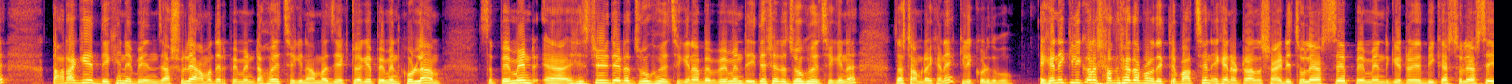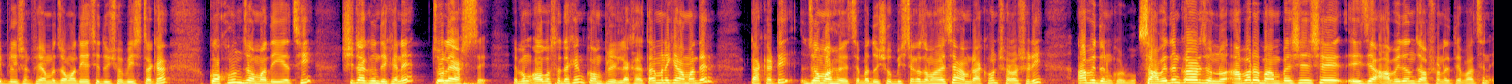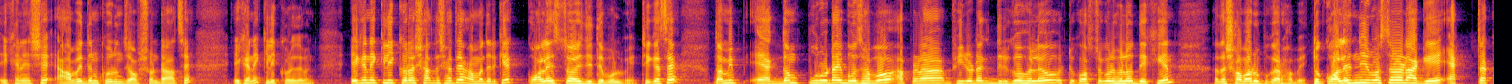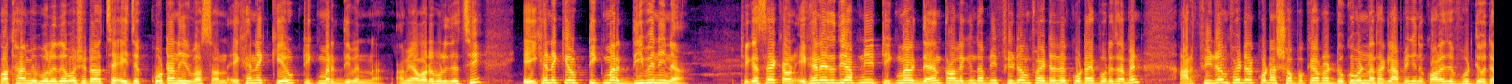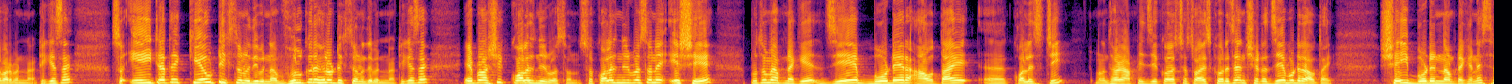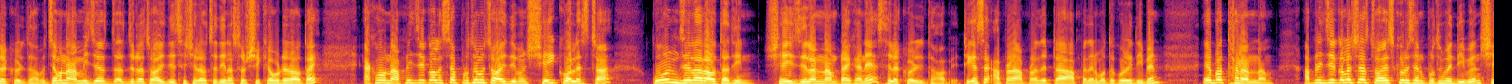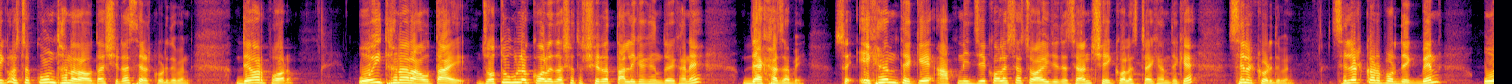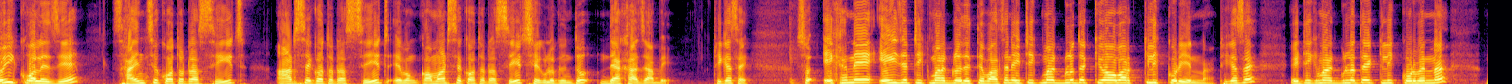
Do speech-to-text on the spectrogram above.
তার আগে দেখে নেবেন যে আসলে আমাদের পেমেন্টটা হয়েছে কিনা। আমরা যে একটু আগে পেমেন্ট করলাম সো পেমেন্ট হিস্ট্রিতে এটা যোগ হয়েছে কিনা বা পেমেন্ট ইতিহাসে এটা যোগ হয়েছে কিনা জাস্ট আমরা এখানে ক্লিক করে দেবো। এখানে ক্লিক করার সাথে সাথে আপনারা দেখতে পাচ্ছেন, এখানে ট্রানজাকশন আইডি চলে আসছে পেমেন্ট গেটওয়ে বিকাশ চলে আসছে অ্যাপ্লিকেশন ফি আমরা জমা দিয়েছি দুইশো বিশ টাকা। কখন জমা দিয়েছি সেটা কিন্তু এখানে চলে আসছে এবং অবস্থা দেখেন কমপ্লিট লেখা তার মানে কি আমাদের টাকাটি জমা হয়েছে বা দুইশো বিশ টাকা জমা হয়েছে, আমরা এখন সরাসরি আবেদন করব। সো আবেদন করার জন্য আবারও বাম পাশে এসে এই যে আবেদন যে অপশন দেখতে পাচ্ছেন, এখানে এসে আবেদন করুন যে অপশনটা আছে এখানে ক্লিক করে দেবেন। এখানে ক্লিক করার সাথে সাথে আমাদেরকে কলেজ চয়েস দিতে বলবে, ঠিক আছে? তো আমি একদম পুরোটাই বোঝাবো, আপনারা ভিডিওটা দীর্ঘ হলেও, একটু কষ্ট করে হলেও দেখিয়েন, তাতে সবার উপকার হবে। তো কলেজ নির্বাচনের আগে একটা কথা আমি বলে দেবো, সেটা হচ্ছে এই যে কোটা নির্বাচন, এখানে কেউ টিকমার্ক দিবেন না। আমি আবারও বলে দিচ্ছি, এইখানে কেউ টিকমার্ক দিবেনই না। ঠিক আছে? কারণ এখানে যদি আপনি টিকমার্ক দেন, তাহলে কিন্তু আপনি ফ্রিডম ফাইটারের কোটায় পড়ে যাবেন। আর ফ্রিডম ফাইটার কোটার সপক্ষে আপনার ডকুমেন্ট না থাকলে আপনি কিন্তু কলেজে ভর্তি হতে পারবেন না, ঠিক আছে? সো এইটাতে কেউ টিকসনে দিবেন না। ভুল করে হলেও টিকসনে দেবেন না, ঠিক আছে? এরপর আসি কলেজ নির্বাচন। সো কলেজ নির্বাচনে এসে প্রথমে আপনাকে যে বোর্ডের আওতায় কলেজটি মানে ধরেন আপনি যে কলেজটা চয়েস করেছেন, সেটা যে বোর্ডের আওতায়, সেই বোর্ডের নামটা এখানে সিলেক্ট করে দিতে হবে। যেমন আমি যেটা চয়েস দিয়েছি, সেটা হচ্ছে দিনাজপুর শিক্ষা বোর্ডের আওতায়। এখন আপনি যে কলেজটা প্রথমে চয়েস দেবেন, সেই কলেজটা কোন জেলার আওতাধীন, সেই জেলার নামটা এখানে সিলেক্ট করে দিতে হবে, ঠিক আছে? আপনারা আপনাদেরটা আপনাদের মতো করে দিবেন। এরপর থানার নাম, আপনি যে কলেজটা চয়েস করেছেন প্রথমে দিবেন, সেই কলেজটা কোন থানার আওতায় সেটা সিলেক্ট করে দেবেন। দেওয়ার পর, ওই থানার আওতায় যতগুলো কলেজ আসে, তো সেটার তালিকা কিন্তু এখানে দেখা যাবে। সো এখান থেকে আপনি যে কলেজটা চয়েস দিতে চান, সেই কলেজটা এখান থেকে সিলেক্ট করে দেবেন। সিলেক্ট করার পর দেখবেন, ওই কলেজে সায়েন্সে কতটা সিট আর্টসে কতটা সিট এবং কমার্সে কতটা সিট সেগুলো কিন্তু দেখা যাবে। ঠিক আছে? সো এখানে এই যে টিকমার্কগুলো দেখতে পাচ্ছেন, এই টিকমার্কগুলোতে কেউ আবার ক্লিক করিয়েন না, ঠিক আছে? এই টিকমার্কগুলোতে ক্লিক করবেন না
